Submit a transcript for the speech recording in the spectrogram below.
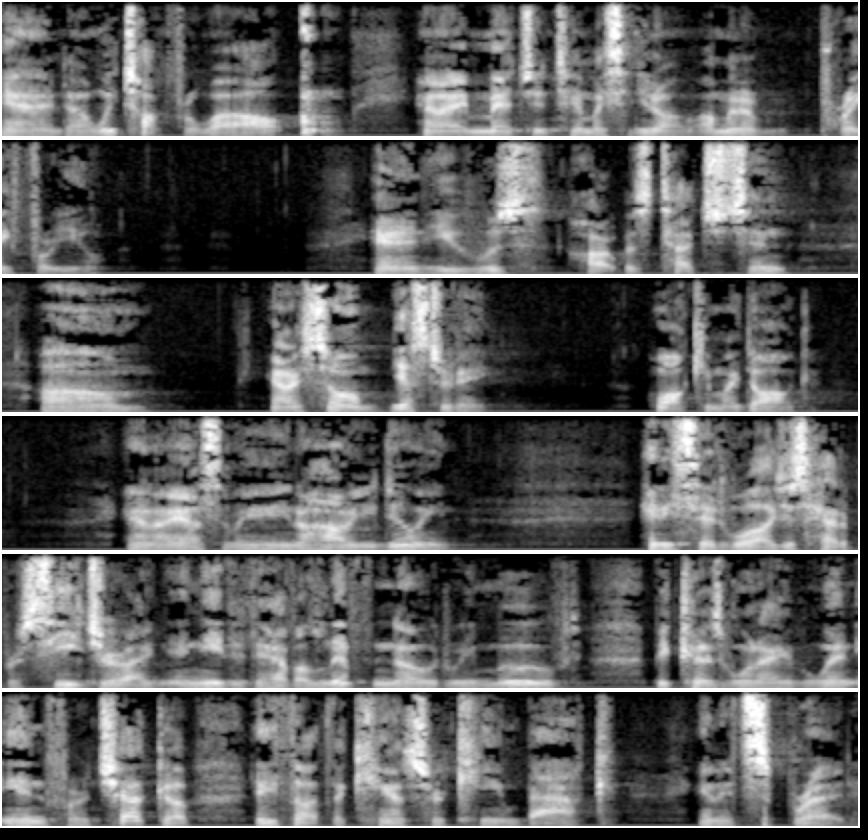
And uh, we talked for a while. and I mentioned to him, I said, you know, I'm going to pray for you. And he was, heart was touched. And, um, and I saw him yesterday walking my dog. And I asked him, hey, you know, how are you doing? And he said, well, I just had a procedure. I needed to have a lymph node removed because when I went in for a checkup, they thought the cancer came back and it spread.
